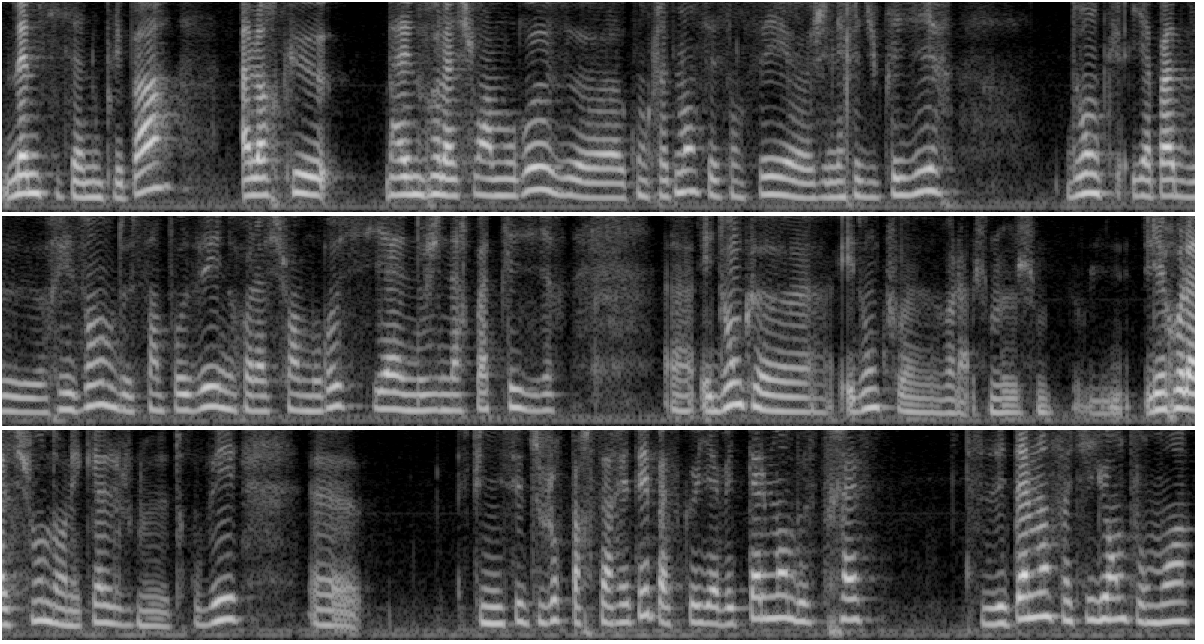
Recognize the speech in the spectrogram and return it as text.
même si ça nous plaît pas. Alors que bah, une relation amoureuse, euh, concrètement, c'est censé euh, générer du plaisir. Donc, il n'y a pas de raison de s'imposer une relation amoureuse si elle ne génère pas de plaisir. Euh, et donc, et donc voilà, les relations dans lesquelles je me trouvais finissaient toujours par s'arrêter parce qu'il y avait tellement de stress c'était tellement fatigant pour moi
